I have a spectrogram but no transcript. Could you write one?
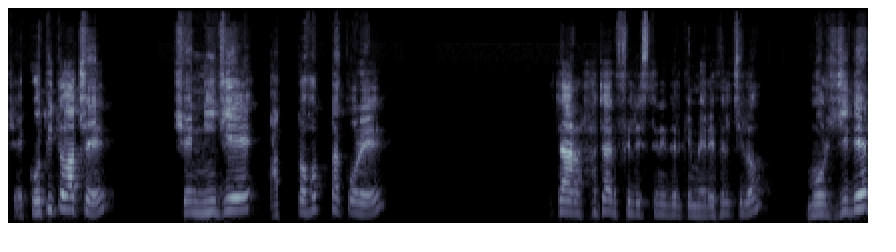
সে কথিত আছে, সে নিজে আত্মহত্যা করে হাজার হাজার ফিলিস্তিনিদেরকে মেরে ফেলছিল। মসজিদের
